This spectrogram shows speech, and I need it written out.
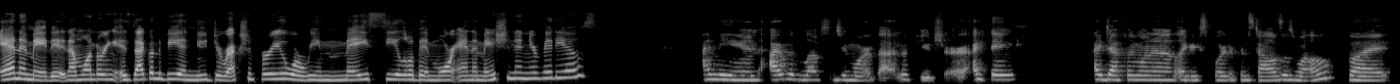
animated. And I'm wondering, is that going to be a new direction for you where we may see a little bit more animation in your videos? I mean, I would love to do more of that in the future. I think I definitely want to like explore different styles as well. But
